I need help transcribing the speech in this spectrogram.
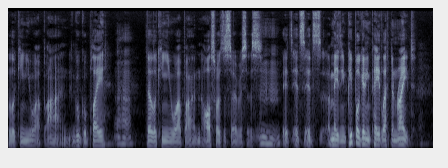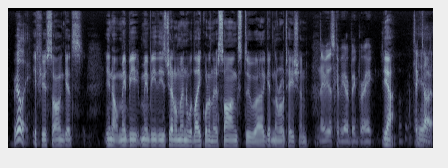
they're looking you up on Google Play. They're looking you up on all sorts of services. It's it's it's amazing. People are getting paid left and right Really? if your song gets. You know, maybe maybe these gentlemen would like one of their songs to uh, get in the rotation. Maybe this could be our big break. Yeah, TikTok.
